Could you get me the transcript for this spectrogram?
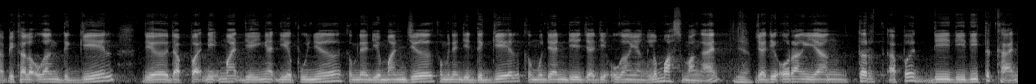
Tapi kalau orang degil, dia dapat nikmat, dia ingat dia punya, kemudian dia manja, kemudian dia degil, kemudian dia jadi orang yang lemah semangat, Ya. jadi orang yang ter apa di, di ditekan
